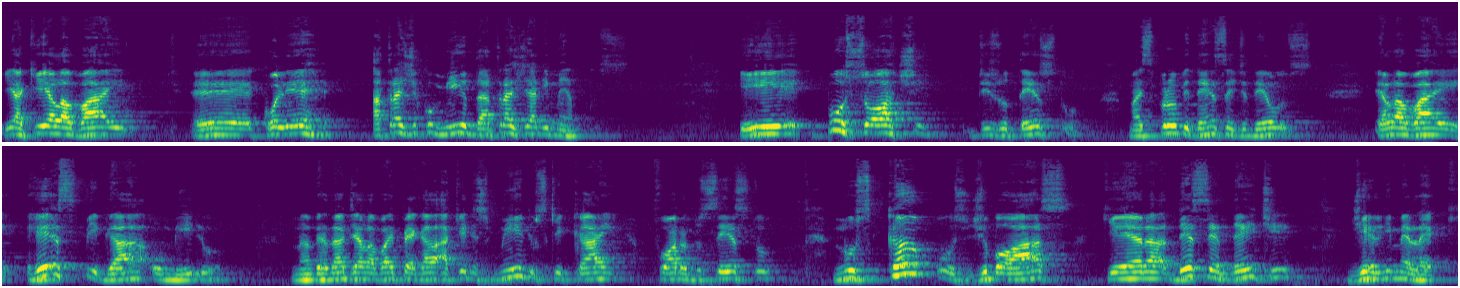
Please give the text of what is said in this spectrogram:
E aqui ela vai é, colher atrás de comida, atrás de alimentos. E por sorte, diz o texto, mas providência de Deus, ela vai respigar o milho na verdade, ela vai pegar aqueles milhos que caem fora do cesto, nos campos de Boaz, que era descendente de Elimeleque.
